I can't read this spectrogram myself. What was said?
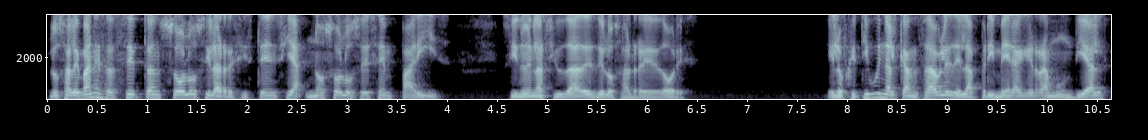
Los alemanes aceptan solo si la resistencia no solo cesa en París, sino en las ciudades de los alrededores. El objetivo inalcanzable de la Primera Guerra Mundial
